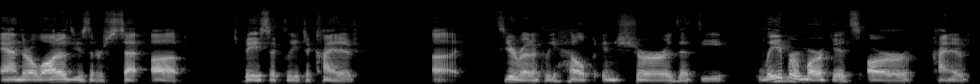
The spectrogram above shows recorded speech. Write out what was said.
and there are a lot of these that are set up basically to kind of uh, theoretically help ensure that the labor markets are kind of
